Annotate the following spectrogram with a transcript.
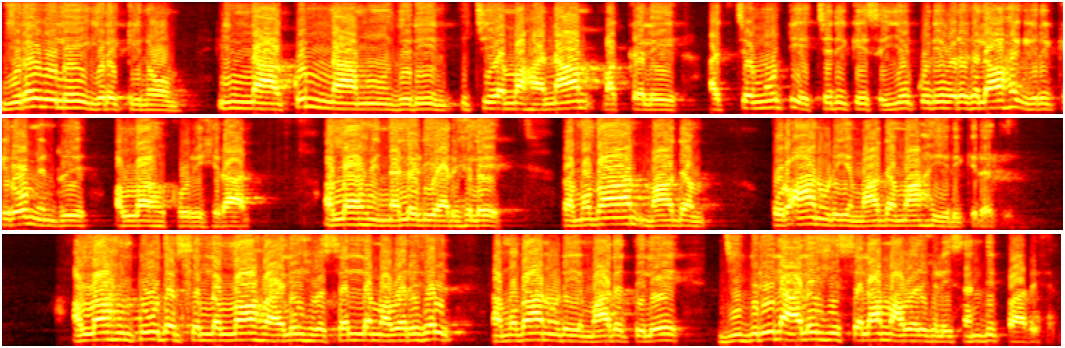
இரவிலே இறக்கினோம். இன்னா குன்னா மூதிரின் நிச்சயமாக நாம் மக்களே அச்சமூட்டி எச்சரிக்கை செய்யக்கூடியவர்களாக இருக்கிறோம் என்று அல்லாஹ் கூறுகிறான். அல்லாஹுவின் நல்லடியார்களே ரமதான் மாதம் குர்ஆனுடைய மாதமாக இருக்கிறது. அல்லாஹின் தூதர் செல்லல்லாஹு அலைஹி வசல்லம் அவர்கள் ரமதானுடைய மாதத்திலே ஜிப்ரீல் சலாம் அவர்களை சந்திப்பார்கள்.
